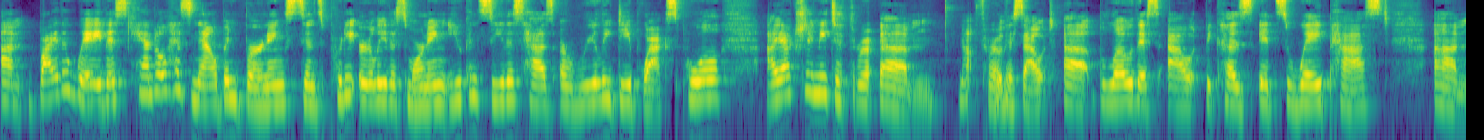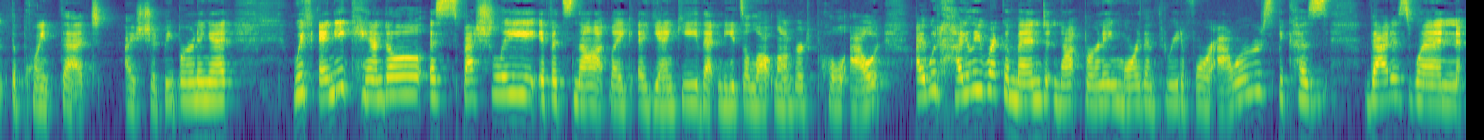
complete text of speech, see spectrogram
Um, by the way, this candle has now been burning since pretty early this morning. You can see this has a really deep wax pool. I actually need to throw, um, not throw this out, uh, blow this out because it's way past um, the point that I should be burning it. With any candle, especially if it's not like a Yankee that needs a lot longer to pull out, I would highly recommend not burning more than three to four hours because that is when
